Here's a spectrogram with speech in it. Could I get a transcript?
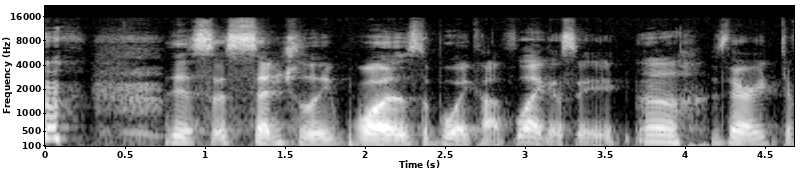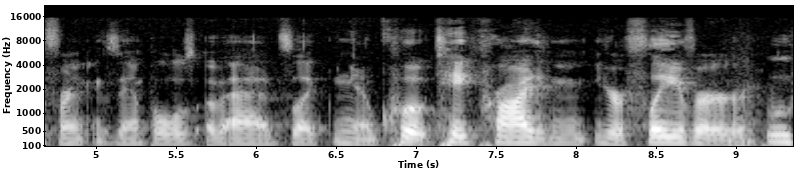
this essentially was the boycott's legacy. Ugh. Very different examples of ads, like, you know, quote, take pride in your flavor. Ooh.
